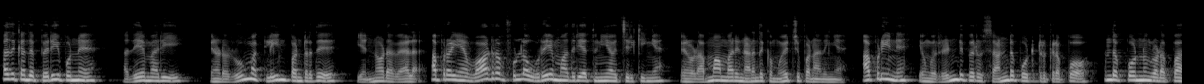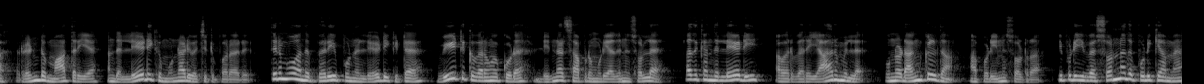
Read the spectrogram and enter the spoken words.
அதுக்கு அந்த பெரிய பொண்ணு அதே மாதிரி என்னோட ரூமை க்ளீன் பண்ணுறது என்னோட வேலை. அப்புறம் என் வார்ட்ரோப் ஃபுல்லாக ஒரே மாதிரியாக துணியாக வச்சிருக்கீங்க? என்னோட அம்மா மாதிரி நடந்துக்க முயற்சி பண்ணாதீங்க. அப்படின்னு இவங்க ரெண்டு பேரும் சண்டை போட்டுட்டு இருக்கிறப்போ அந்த பொண்ணுங்களோடப்பா ரெண்டு மாத்திரையை அந்த லேடிக்கு முன்னாடி வச்சுட்டு போறாரு. திரும்பவும் அந்த பெரிய பொண்ணு லேடி கிட்ட வீட்டுக்கு வரவங்க கூட டின்னர் சாப்பிட முடியாதுன்னு சொல்ல. அதுக்கு அந்த லேடி அவர் வேற யாரும் இல்லை. உன்னோட அங்கிள் தான் அப்படின்னு சொல்றா. இப்படி இவ சொன்னதை பிடிக்காம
